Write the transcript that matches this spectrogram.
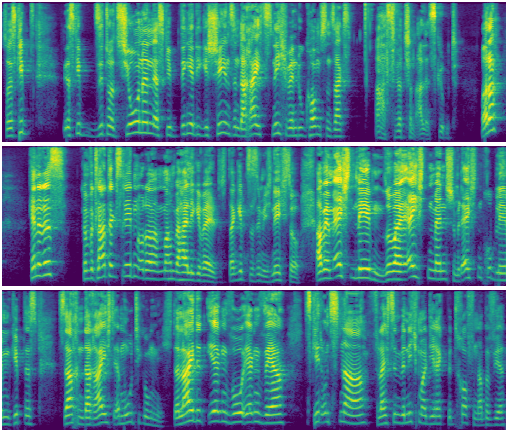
So, es gibt, es gibt Situationen, es gibt Dinge, die geschehen sind, da reicht es nicht, wenn du kommst und sagst, ah, es wird schon alles gut. Oder? Kennt ihr das? Können wir Klartext reden oder machen wir heilige Welt? Dann gibt es das nämlich nicht so. Aber im echten Leben, so bei echten Menschen mit echten Problemen, gibt es Sachen, da reicht Ermutigung nicht. Da leidet irgendwo irgendwer, es geht uns nah, vielleicht sind wir nicht mal direkt betroffen, aber wir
